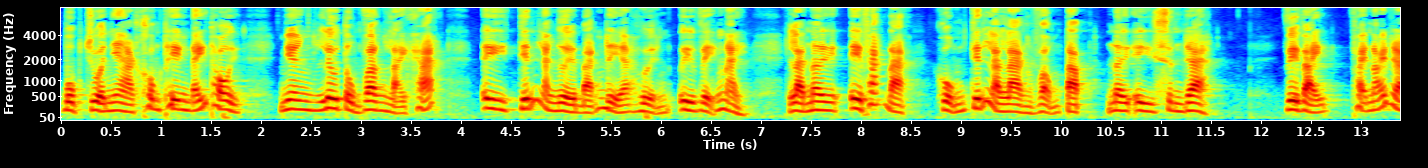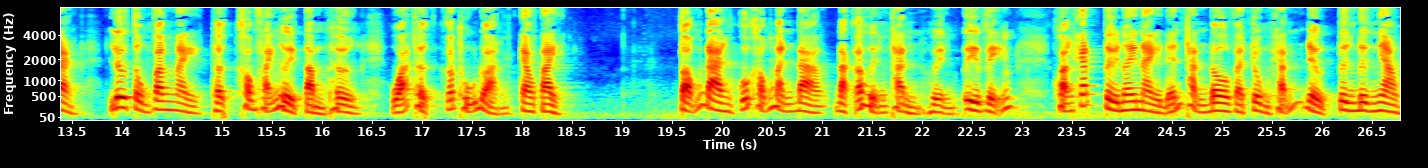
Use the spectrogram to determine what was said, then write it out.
bụt chùa nhà không thiên đấy thôi, nhưng Lưu Tùng Vân lại khác. Y chính là người bản địa huyện Uy Viễn này, là nơi Y phát đạt, cũng chính là làng vọng tập nơi Y sinh ra. Vì vậy, phải nói rằng Lưu Tùng Văn này thật không phải người tầm thường, quả thực có thủ đoạn cao tay. Tổng đàn của Khổng Mạnh Đào đặt ở huyện Thành, huyện Uy Viễn. Khoảng cách từ nơi này đến Thành Đô và Trùng Khánh đều tương đương nhau.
